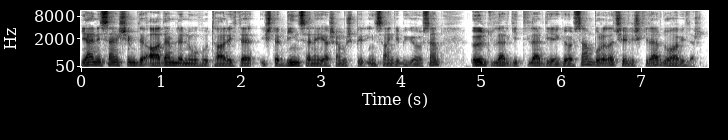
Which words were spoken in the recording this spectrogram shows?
Yani sen şimdi Adem'le Nuh'u tarihte işte bin sene yaşamış bir insan gibi görsen, öldüler gittiler diye görsen burada çelişkiler doğabilir.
